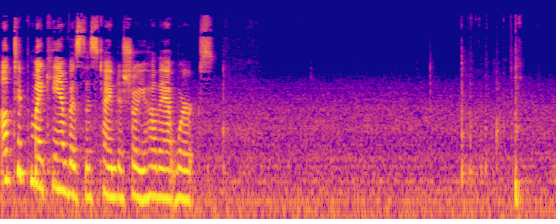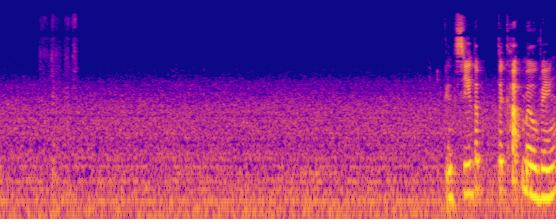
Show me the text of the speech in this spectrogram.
I'll tip my canvas this time to show you how that works. You can see the, the cup moving.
